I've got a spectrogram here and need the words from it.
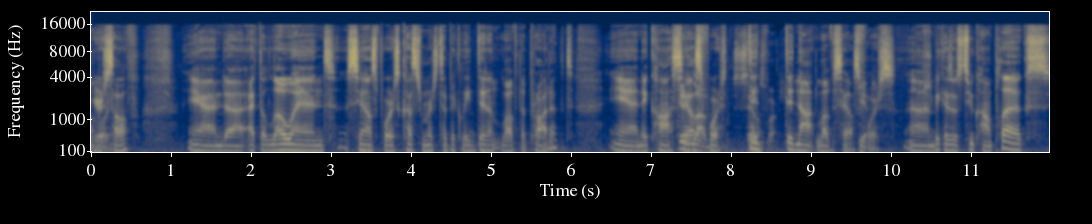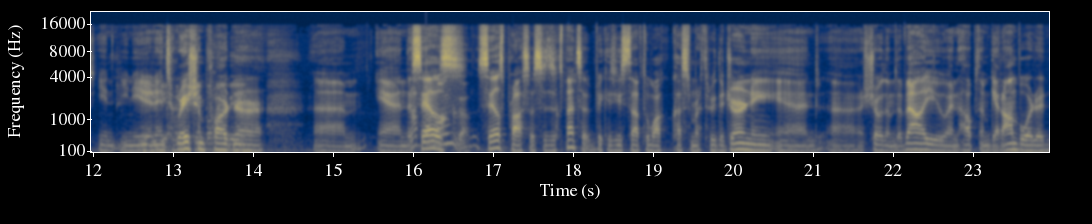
Onboarding. yourself. And uh, at the low end, Salesforce customers typically didn't love the product, and it cost Didn't Salesforce Salesforce. Did, did not love Salesforce um, because it was too complex. You, you need need an integration 100 maybe. partner. Um, and the Not sales sales process is expensive because you still have to walk a customer through the journey and uh, show them the value and help them get onboarded.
